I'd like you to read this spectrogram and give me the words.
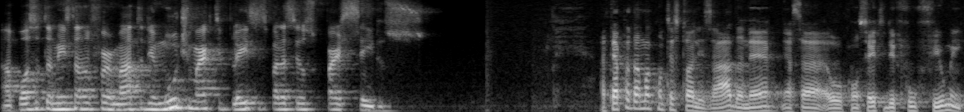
a aposta também está no formato de multi-marketplaces para seus parceiros. Até para dar uma contextualizada, né, essa, o conceito de fulfillment,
